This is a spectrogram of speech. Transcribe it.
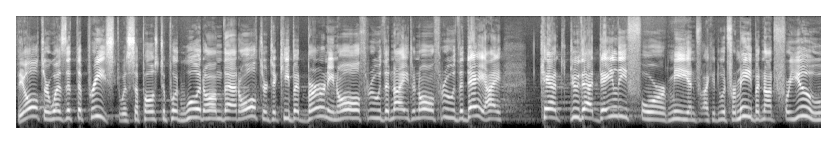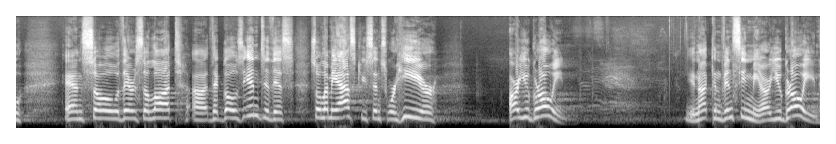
the altar was that the priest was supposed to put wood on that altar to keep it burning all through the night and all through the day. I can't do that daily for me, and I can do it for me, but not for you. And so there's a lot uh, that goes into this. So let me ask you, since we're here, are you growing? You're not convincing me. Are you growing?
